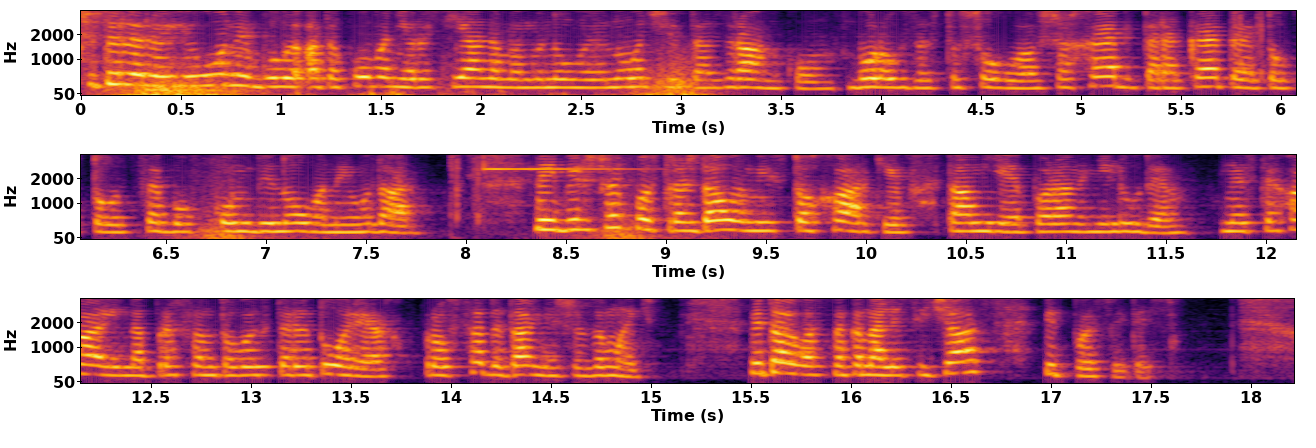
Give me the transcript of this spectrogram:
Чотири регіони були атаковані росіянами минулої ночі та зранку. Ворог застосовував шахеди та ракети, тобто це був комбінований удар. Найбільше постраждало місто Харків. Там є поранені люди. Не стихає і на прифронтових територіях. Про все детальніше за мить. Вітаю вас на каналі Січас. Підписуйтесь.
